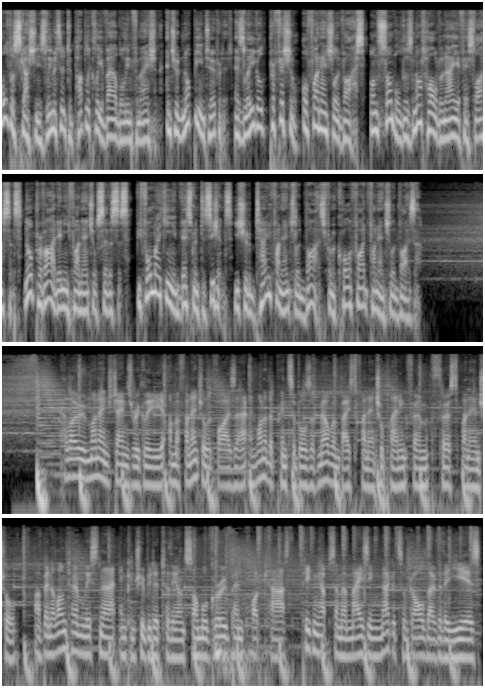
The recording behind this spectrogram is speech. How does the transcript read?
All discussion is limited to publicly available information and should not be interpreted as legal, professional, or financial advice. Ensombl does not hold an AFS license nor provide any financial services. Before making investment decisions, you should obtain financial advice from a qualified financial advisor. Hello, my name's James Wrigley. I'm a financial advisor and one of the principals of Melbourne based financial planning firm First Financial. I've been a long term listener and contributor to the Ensombl group and podcast, picking up some amazing nuggets of gold over the years.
